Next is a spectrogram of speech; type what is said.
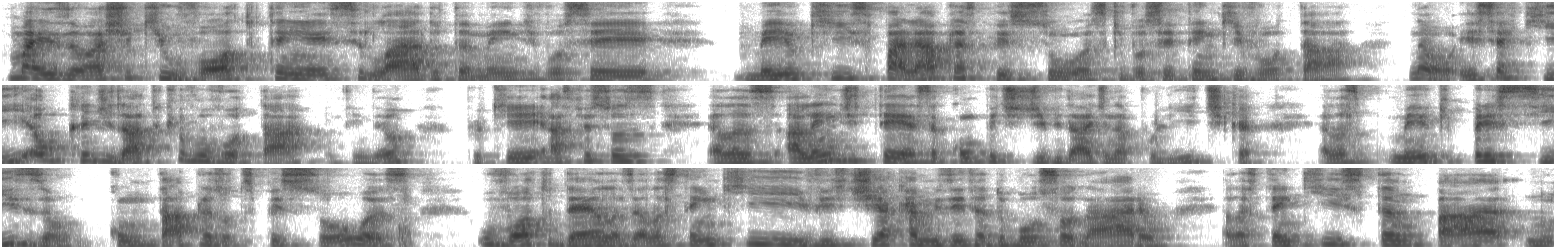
Mas eu acho que o voto tem esse lado também de você meio que espalhar para as pessoas que você tem que votar. Não, esse aqui é o candidato que eu vou votar, entendeu? Porque as pessoas, elas, além de ter essa competitividade na política, elas meio que precisam contar para as outras pessoas o voto delas. Elas têm que vestir a camiseta do Bolsonaro, elas têm que estampar no,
